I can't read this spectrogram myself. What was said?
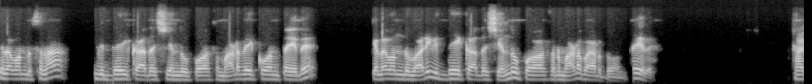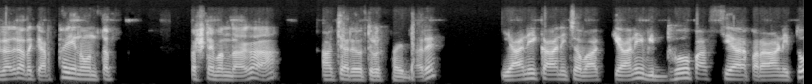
ಕೆಲವೊಂದು ಸಲ ವಿದ್ಯೈಕಾದಶಿ ಎಂದು ಉಪವಾಸ ಮಾಡಬೇಕು ಅಂತ ಇದೆ. ಕೆಲವೊಂದು ಬಾರಿ ವಿದ್ಯೈಕಾದಶಿ ಎಂದು ಉಪವಾಸ ಮಾಡಬಾರದು ಅಂತ ಇದೆ. ಹಾಗಾದ್ರೆ ಅದಕ್ಕೆ ಅರ್ಥ ಏನು ಅಂತ ಪ್ರಶ್ನೆ ಬಂದಾಗ ಆಚಾರ್ಯರು ತಿಳಿಸ್ತಾ ಇದ್ದಾರೆ. ಯಾನಿ ಕಾನಿಚ ವಾಕ್ಯಾನಿ ವಿದ್ಯೋಪಾಸ್ಯ ಪರಾಣಿತು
